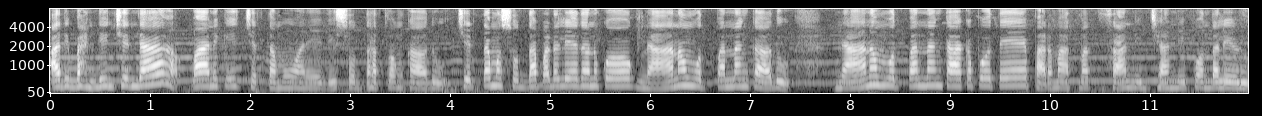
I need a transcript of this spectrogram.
అది బంధించిందా? వానికి చిత్తము అనేది శుద్ధత్వం కాదు. చిత్తము శుద్ధపడలేదనుకో జ్ఞానం ఉత్పన్నం కాదు. జ్ఞానం ఉత్పన్నం కాకపోతే పరమాత్మ సాన్నిధ్యాన్ని పొందలేడు.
